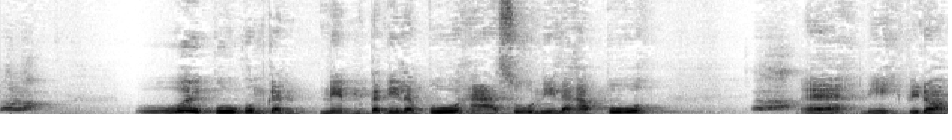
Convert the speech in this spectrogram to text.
บ่หรอกโอ้ยปูผมกันเน้นแต่นี่แหละปูหาศูนย์นี่แหละครับ ปู เออนี่พี่น้อง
